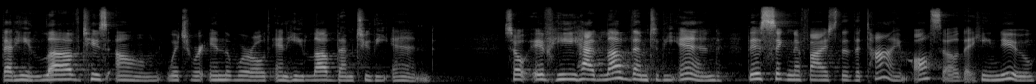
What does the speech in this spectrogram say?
that he loved his own which were in the world and he loved them to the end. So if he had loved them to the end, this signifies to the time also that he knew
